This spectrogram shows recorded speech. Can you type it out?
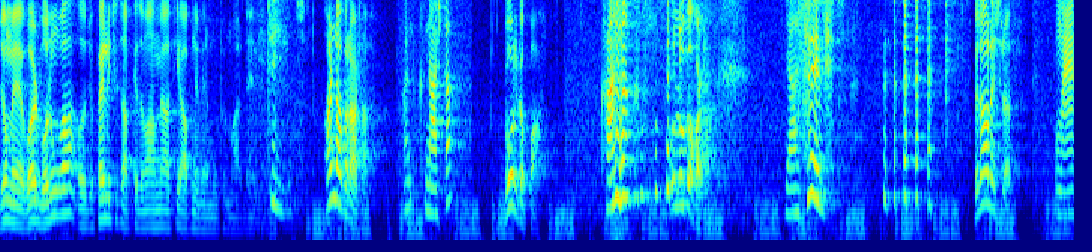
जो मैं वर्ड बोलूँगा और जो पहली चीज़ आपके दिमाग में आती है आपने मेरे मुँह पे मार देनी। अंडा पराठा। नाश्ता? गोलगप्पा। खाना? उल्लू का पटा यासिर। बिलाल अशरफ। मैं।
